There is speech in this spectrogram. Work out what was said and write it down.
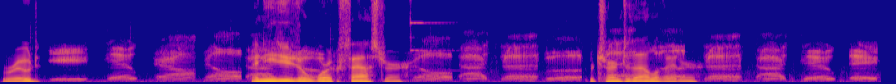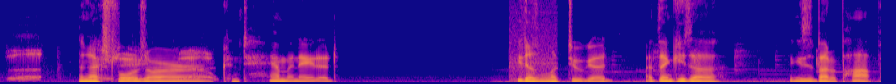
Rude. I need you to work faster. Return to the elevator. The next floors are contaminated. He doesn't look too good. I think he's a... I think he's about to pop.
